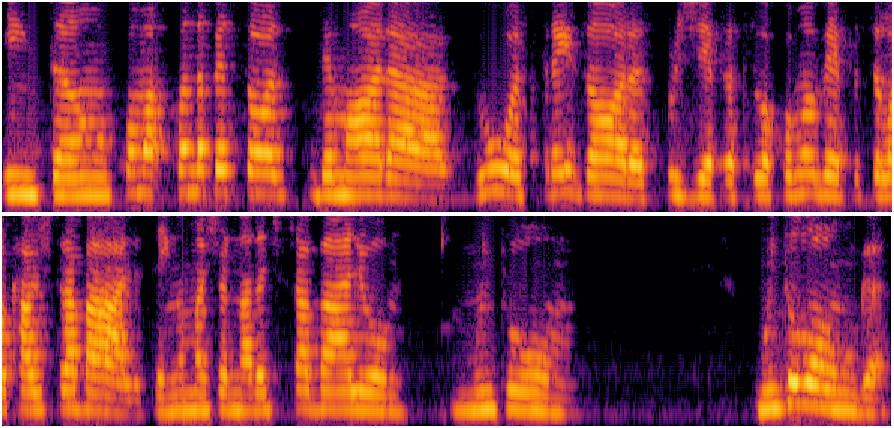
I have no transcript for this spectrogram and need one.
então, a, quando a pessoa demora duas, três horas por dia para se locomover para o seu local de trabalho, tem uma jornada de trabalho muito, muito longa,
